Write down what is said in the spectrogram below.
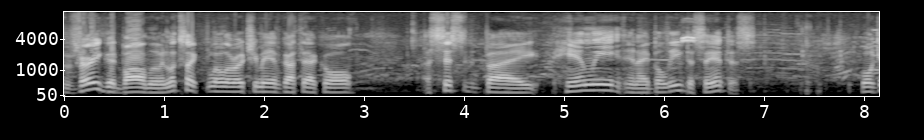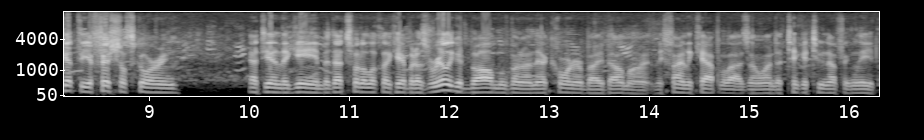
a very good ball movement. Looks like Lola Rochi may have got that goal, assisted by Hanley and I believe DeSantis. We'll get the official scoring at the end of the game, but that's what it looked like here. But it was really good ball movement on that corner by Belmont, and they finally capitalized on one to take a 2 0 lead.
